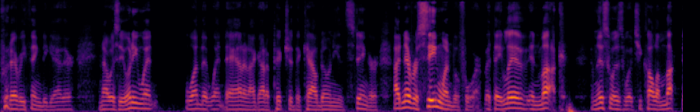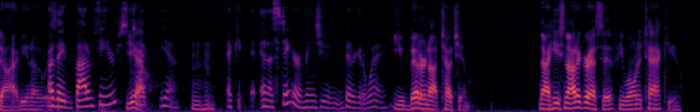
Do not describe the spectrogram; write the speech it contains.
put everything together, and I was the only one one that went down, and I got a picture of the Caledonian stinger. I'd never seen one before, but they live in muck, and this was what you call a muck dive. You know, Are they bottom feeders? Yeah. type? Yeah. Mhm. And a stinger means you better get away. you better not touch him. Now he's not aggressive; he won't attack you.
